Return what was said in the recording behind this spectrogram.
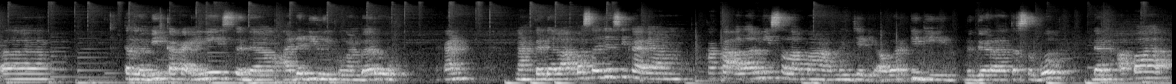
eh, terlebih kakak ini sedang ada di lingkungan baru, ya kan? Nah, kendala apa saja sih kak yang kakak alami selama menjadi awardee di negara tersebut dan apa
